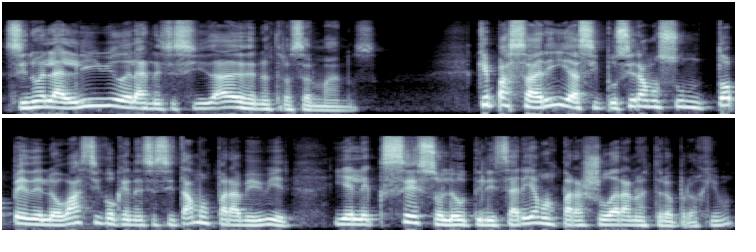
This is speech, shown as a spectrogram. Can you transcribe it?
sino el alivio de las necesidades de nuestros hermanos? ¿Qué pasaría si pusiéramos un tope de lo básico que necesitamos para vivir y el exceso lo utilizaríamos para ayudar a nuestro prójimo?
